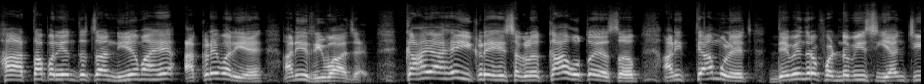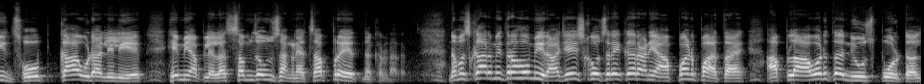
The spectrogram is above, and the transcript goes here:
हा आत्तापर्यंतचा नियम आहे आकडेवारी आहे आणि रिवाज आहे. काय आहे इकडे हे सगळं? का होतंय असं? आणि त्यामुळेच देवेंद्र फडणवीस यांची झोप का उडालेली आहे हे मी आपल्याला समजावून सांगण्याचा प्रयत्न करणार आहे. नमस्कार मित्र हो मी राजेश कोचरेकर आणि आपण पाहताय आपलं आवडतं न्यूज पोर्टल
